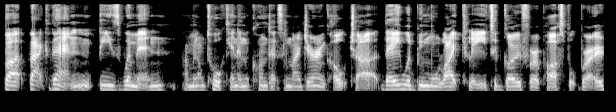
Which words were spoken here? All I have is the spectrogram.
But back then, these women, I mean, I'm talking in the context of Nigerian culture, they would be more likely to go for a passport bro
